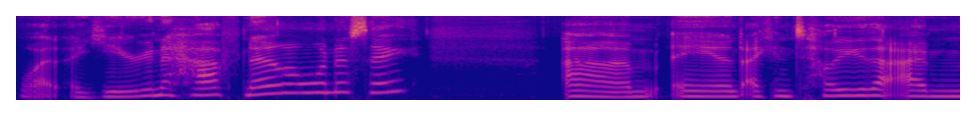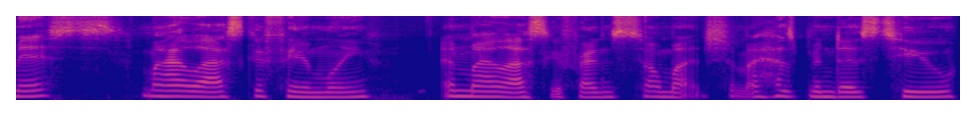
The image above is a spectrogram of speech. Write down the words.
what, a year and a half now, I want to say. Um, and I can tell you that I miss my Alaska family and my Alaska friends so much. And my husband does too.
